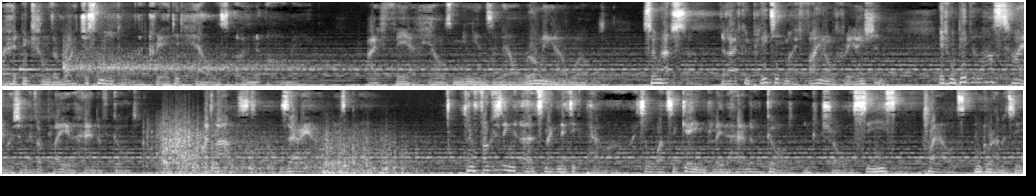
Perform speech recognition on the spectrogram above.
I had become the righteous mortal that created Hell's own army. I fear Hell's minions are now roaming our world, so much so that I've completed my final creation. It will be the last time I shall ever play the hand of God. At last, Zaria is born. Through focusing Earth's magnetic power, I shall once again play the hand of God and control the seas, clouds, and gravity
